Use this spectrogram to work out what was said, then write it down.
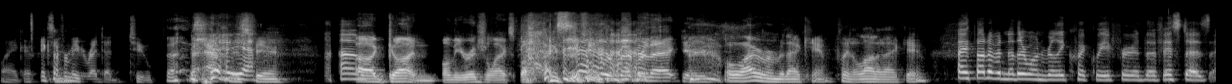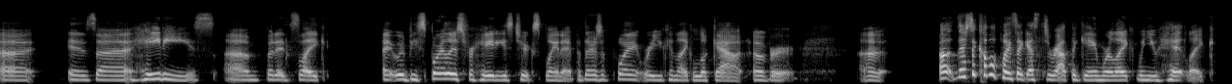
Like, except for Mm. maybe Red Dead Two. The Yeah. Atmosphere. um, Uh Gun on the original Xbox. if you remember that game. Oh, I remember that game. Played a lot of that game. I thought of another one really quickly for the Vistas. Uh, is uh, Hades, um, but it's like it would be spoilers for Hades to explain it. But there's a point where you can like look out over. Uh, uh, there's a couple points I guess throughout the game where like when you hit like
